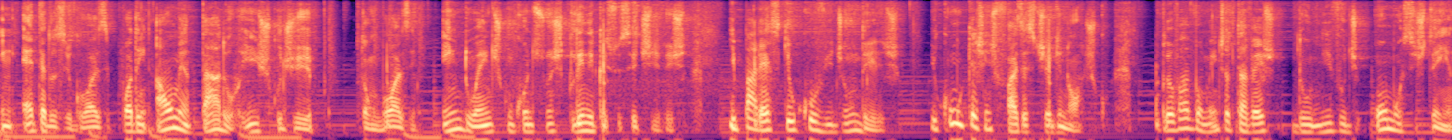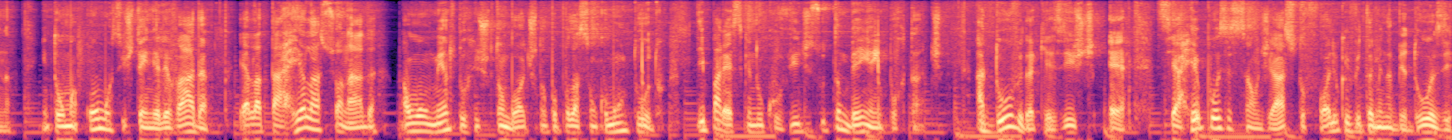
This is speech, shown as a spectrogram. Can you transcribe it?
em heterozigose podem aumentar o risco de trombose em doentes com condições clínicas suscetíveis. E parece que o Covid é um deles. E como que a gente faz esse diagnóstico? provavelmente através do nível de homocisteína. Então, uma homocisteína elevada, ela está relacionada a um aumento do risco trombótico na população como um todo. E parece que no COVID isso também é importante. A dúvida que existe é se a reposição de ácido fólico e vitamina B12,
